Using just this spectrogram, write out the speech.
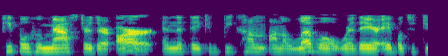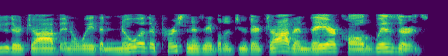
people who master their art and that they can become on a level where they are able to do their job in a way that no other person is able to do their job and they are called wizards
